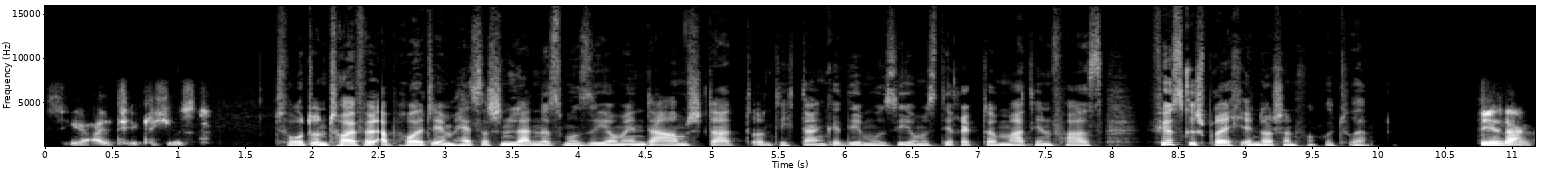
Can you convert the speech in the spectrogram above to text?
sehr alltäglich ist. Tod und Teufel ab heute im Hessischen Landesmuseum in Darmstadt und ich danke dem Museumsdirektor Martin Faas fürs Gespräch in Deutschland von Kultur. Vielen Dank.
